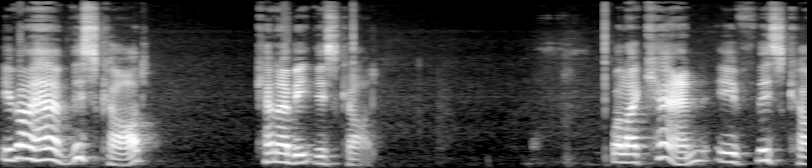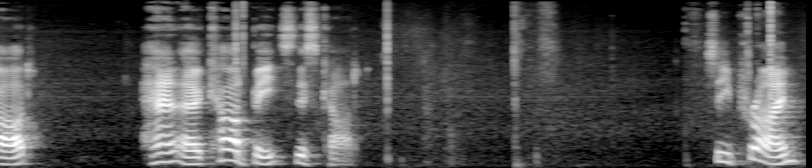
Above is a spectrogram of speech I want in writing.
If I have this card, can I beat this card? Well, I can if this card uh, card beats this card. C prime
